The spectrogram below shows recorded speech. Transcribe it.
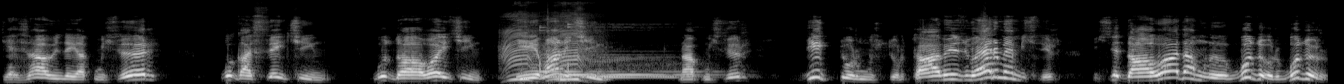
cezaevinde yatmıştır. Bu gazete için, bu dava için, iman için ne yapmıştır? Dik durmuştur, taviz vermemiştir. İşte dava adamlığı budur, budur.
